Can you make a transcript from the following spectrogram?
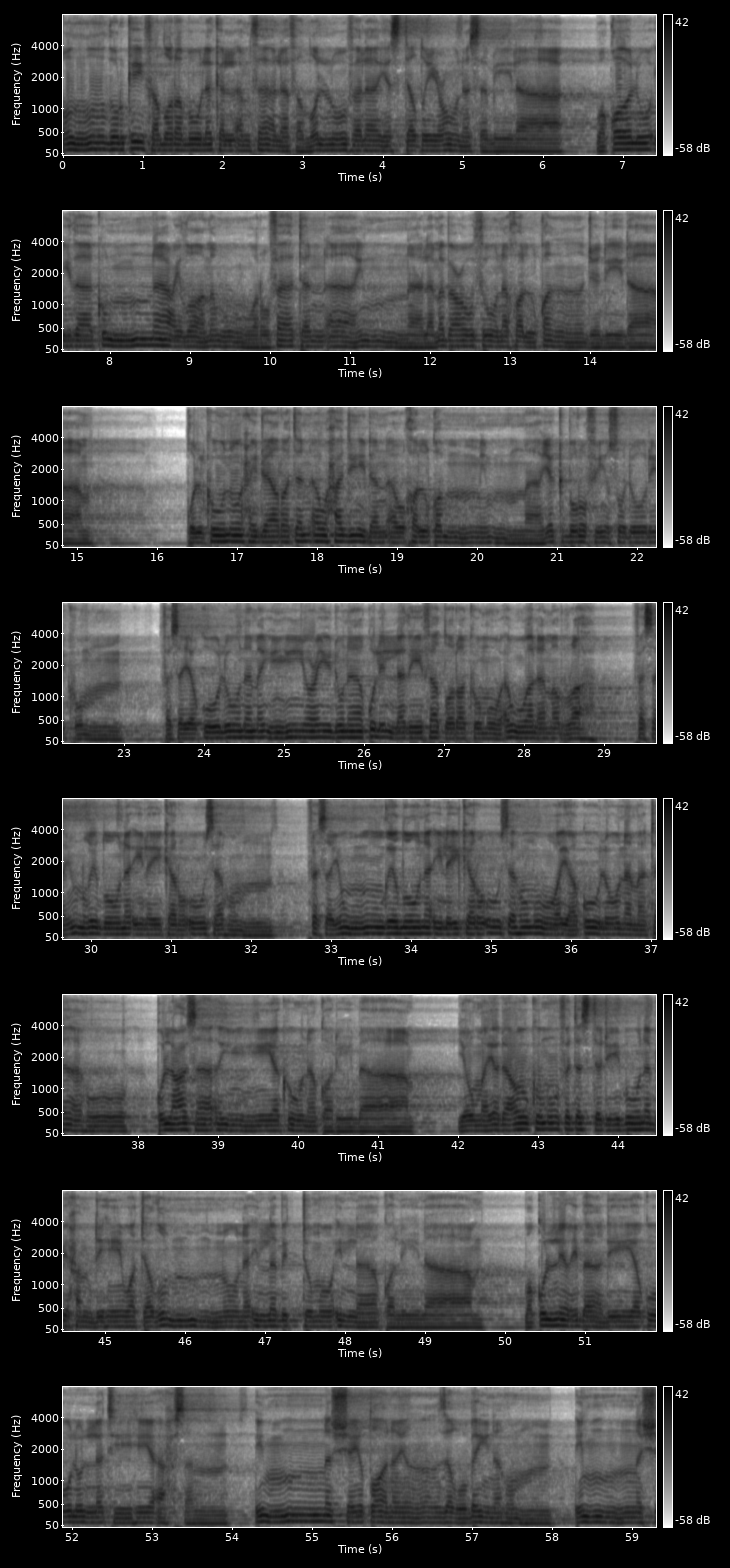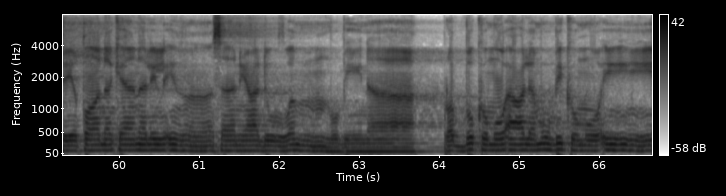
انظر كيف ضربوا لك الأمثال فضلوا فلا يستطيعون سبيلا وقالوا إذا كنا عظاما ورفاتا آئنا لمبعوثون خلقا جديدا قل كونوا حجارة أو حديدا أو خلقا مما يكبر في صدوركم فسيقولون من يعيدنا قل الذي فطركم أول مرة فسينغضون إليك رؤوسهم فسينغضون إليك رؤوسهم ويقولون متاه قل عسى أن يكون قريبا. يوم يدعوكم فتستجيبون بحمده وتظنون إن لبثتم إلا قليلا. وقل لعبادي يقولوا التي هي أحسن إن الشيطان ينزغ بينهم. إن الشيطان كان للإنسان عدوا مبينا. ربكم أعلم بكم إن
